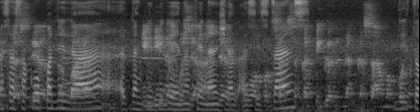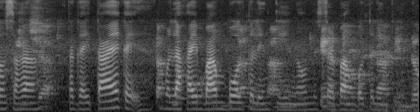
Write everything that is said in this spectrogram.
nasasakupan nila at nagbibigay ng financial assistance dito sa Tagaytay kay, mula kay Bambol Tolentino, Mr. Bambol Tolentino.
